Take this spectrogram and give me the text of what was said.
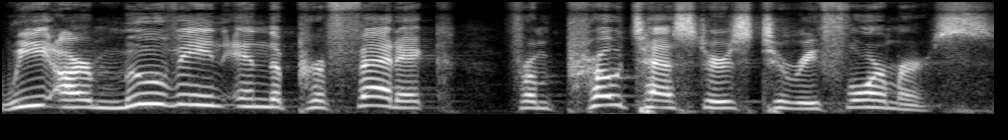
we are moving in the prophetic from protesters to reformers.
